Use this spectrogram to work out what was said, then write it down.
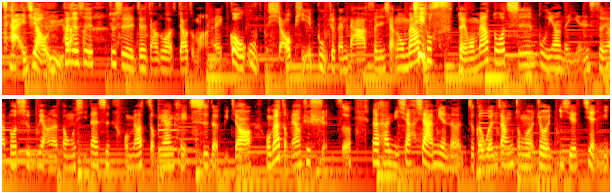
财教育。是就是这叫做叫什么？哎，购物的小撇步就跟大家分享。我们要多对，我们要多吃不一样的颜色，要多吃不一样的东西。但是我们要怎么样可以吃的比较？我们要怎么样去选择？那它你下下面呢，这个文章中呢就有一些建议。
